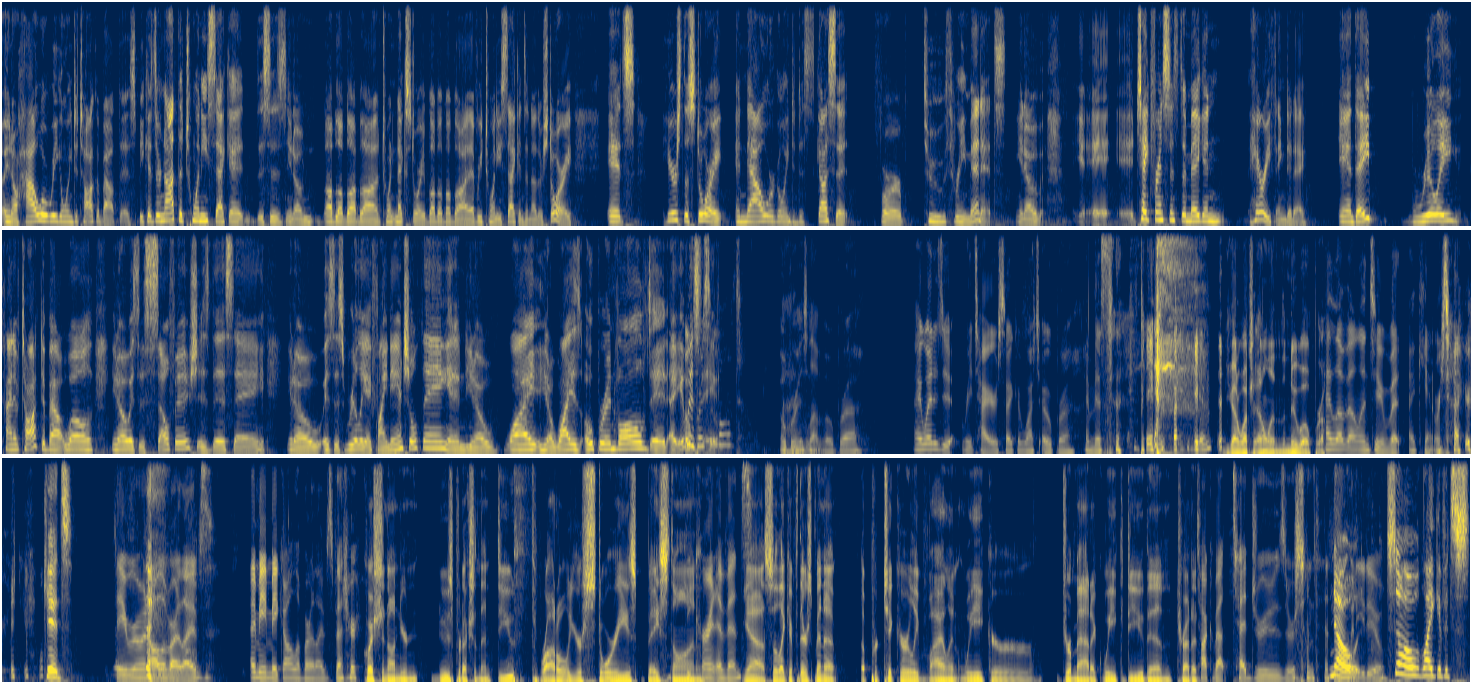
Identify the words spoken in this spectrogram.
you know, how are we going to talk about this? Because they're not the 20 second. This is you know, blah blah blah blah. 20, next story, blah blah blah blah. Every 20 seconds, another story. It's here's the story, and now we're going to discuss it for two, three minutes. You know, I- I- take for instance the Meghan Harry thing today, and they really kind of talked about well you know is this selfish is this a you know is this really a financial thing and you know why you know why is oprah involved and uh, it was Oprah's it- involved. oprah is Love Oprah. I wanted to retire so I could watch Oprah. I miss bandwagon. You got to watch Ellen, the new Oprah. I love Ellen too, but I can't retire anymore. kids They ruin all of our lives. I mean, make all of our lives better. Question on your n- news production then. Do you throttle your stories based on the current events. Yeah, so like if there's been a, a particularly violent week or dramatic week, do you then try to Talk about Ted Drewes or something. No. What do you do? So, like, if it's,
